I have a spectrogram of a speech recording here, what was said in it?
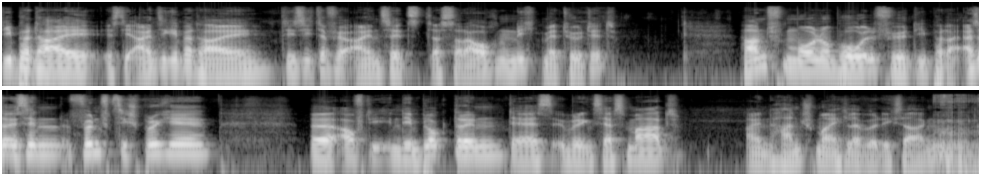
Die Partei ist die einzige Partei, die sich dafür einsetzt, dass Rauchen nicht mehr tötet. Hanfmonopol für die Partei. Also es sind 50 Sprüche äh, auf die, in dem Blog drin. Der ist übrigens sehr smart. Ein Handschmeichler, würde ich sagen.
